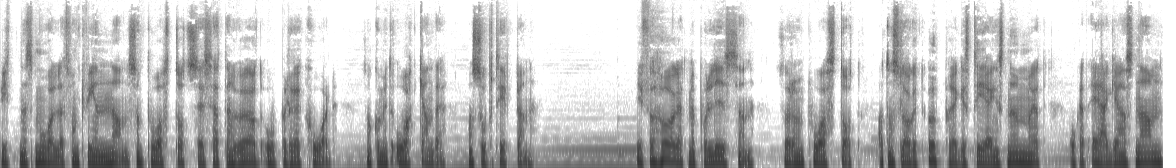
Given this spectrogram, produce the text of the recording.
vittnesmålet från kvinnan som påstått sig sett en röd Opel Rekord som kommit åkande från soptippen. I förhöret med polisen så har de påstått att de slagit upp registreringsnumret och att ägarens namn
